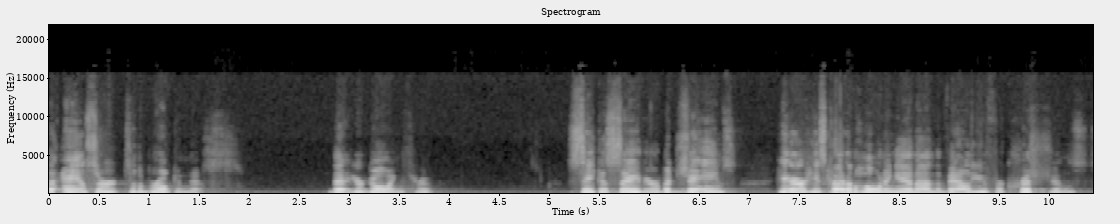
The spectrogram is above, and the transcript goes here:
the answer to the brokenness that you're going through. Seek a Savior. But James here, he's kind of honing in on the value for Christians.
